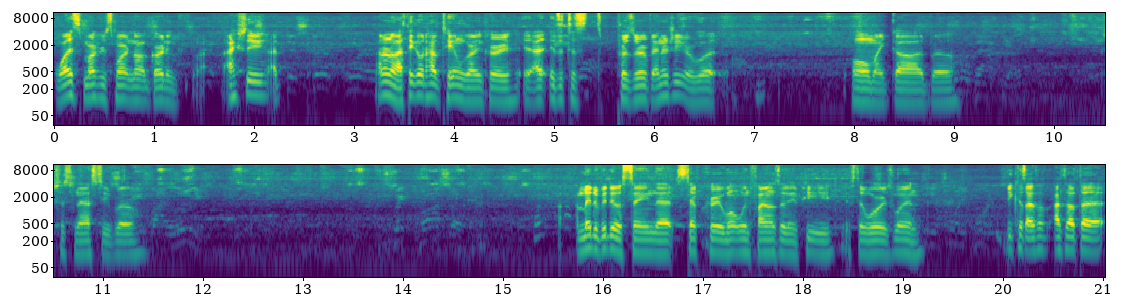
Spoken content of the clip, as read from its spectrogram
Why is Marcus Smart not guarding? Actually, I, I don't know. I think I would have Tatum guarding Curry. Is it to preserve energy or what? Oh my god, bro. It's just nasty, bro. I made a video saying that Steph Curry won't win Finals MVP if the Warriors win, because I thought I thought that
